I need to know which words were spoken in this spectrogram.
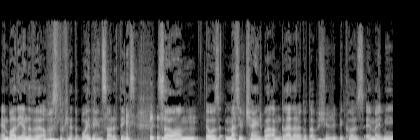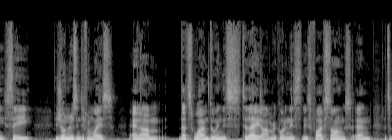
and by the end of it, I was looking at the boy band side of things. so um, it was a massive change, but I'm glad that I got the opportunity because it made me see genres in different ways, and um, that's why I'm doing this today. I'm recording these these five songs, and it's a,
